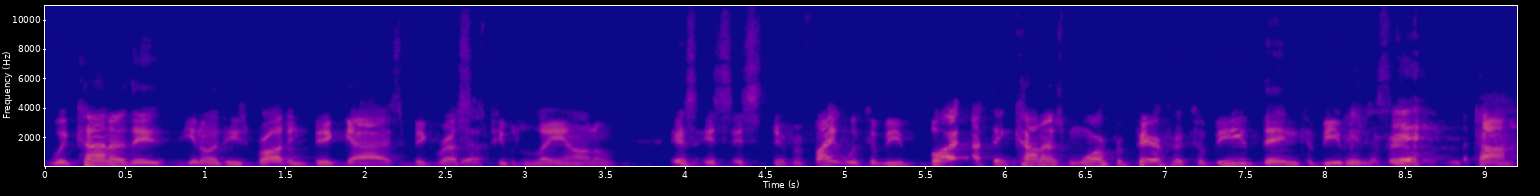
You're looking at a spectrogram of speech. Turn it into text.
with Conor, they you know he's brought in big guys, big wrestlers, Yeah. people to lay on him. It's, it's it's a different fight with Khabib, but I think Conor's more prepared for Khabib than Khabib is prepared Yeah. for Conor.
